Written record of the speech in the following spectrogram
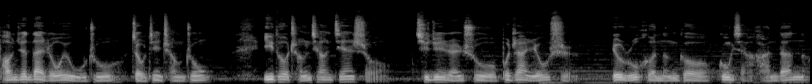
庞涓带着魏武卒走进城中，依托城墙坚守，齐军人数不占优势，又如何能够攻下邯郸呢？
